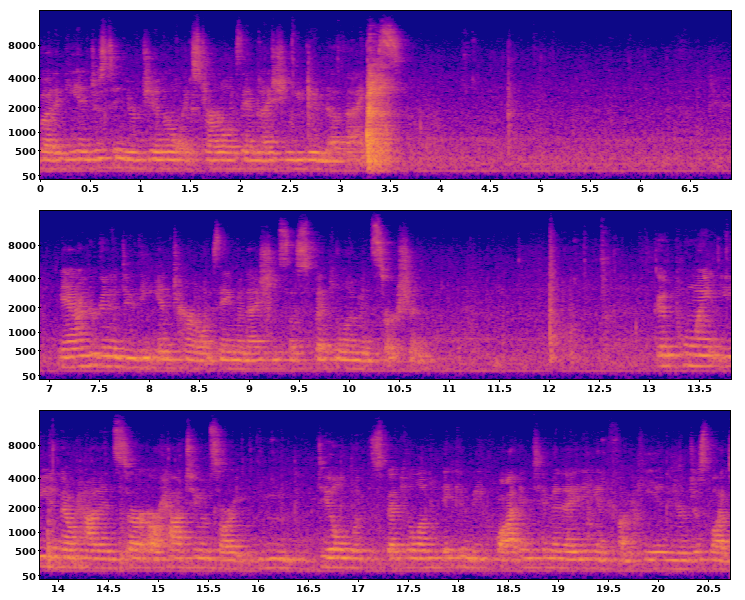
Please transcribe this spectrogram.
but again, just in your general external examination, you do know the anus. Now you're gonna do the internal examination, so speculum insertion. Good point, you need to know how to insert, or how to, I'm sorry, deal with the speculum. It can be quite intimidating and funky, and you're just like,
